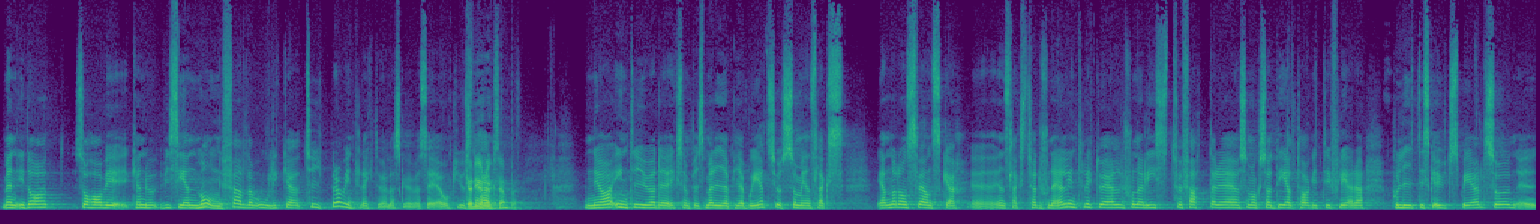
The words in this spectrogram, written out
men idag så har vi, kan vi se en mångfald av olika typer av intellektuella. Ska jag säga. Och just kan du ge några exempel? När jag intervjuade exempelvis Maria-Pia Boetius som är en slags en av de svenska, eh, en slags traditionell intellektuell journalist, författare som också har deltagit i flera politiska utspel. Så eh,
